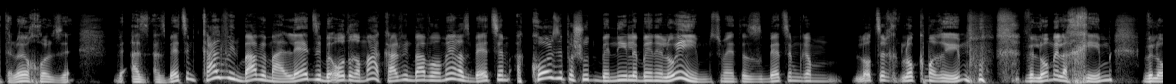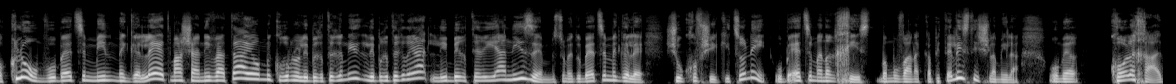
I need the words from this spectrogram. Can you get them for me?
אתה לא יכול זה. ואז אז בעצם קלווין בא ומעלה את זה בעוד רמה, קלווין בא ואומר, אז בעצם הכל זה פשוט ביני לבין אלוהים. זאת אומרת, אז בעצם גם לא צריך לא כמרים ולא מלכים ולא כלום, והוא בעצם מין מגלה את מה שאני ואתה היום קוראים לו ליברטריאני, ליברטריאני, ליברטריאניזם. זאת אומרת, הוא בעצם מגלה שוק חופשי קיצוני, הוא בעצם אנרכיסט במובן הקפיטליסטי של המילה. הוא אומר, כל אחד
